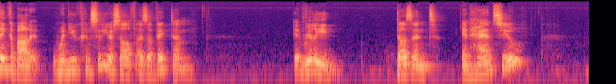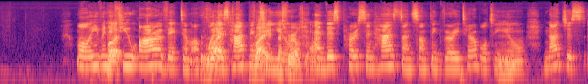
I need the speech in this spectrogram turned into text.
think about it when you consider yourself as a victim. It really doesn't enhance you. Well, even But- if you are a victim of what Right, has happened right, to you, that's where I was going. and this person has done something very terrible to Mm-hmm. you, not just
